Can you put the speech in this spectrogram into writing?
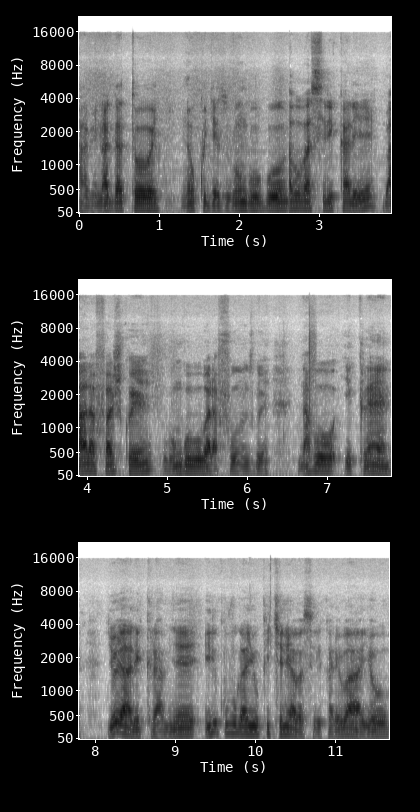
habe na gatoya. No kugeza ubu ngubu abo basirikare barafashwe ubu ngubu barafunzwe. Naho Ukraine yo yarekiramye iri kuvuga yuko ikeneye abasirikare bayo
